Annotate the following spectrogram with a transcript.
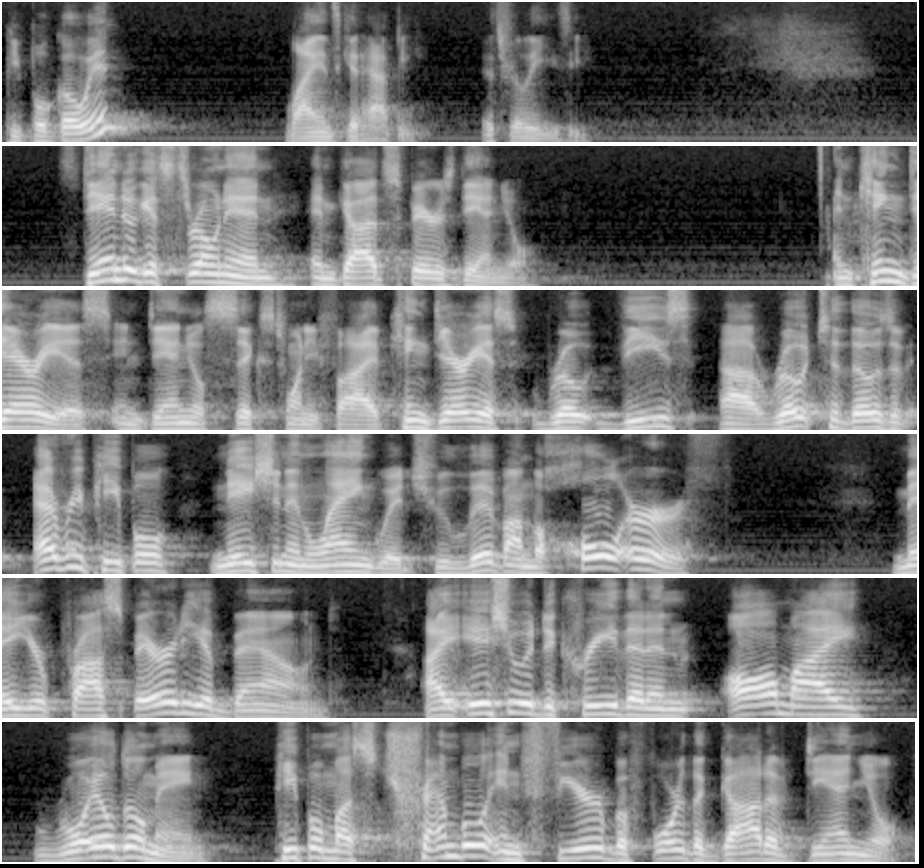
People go in, lions get happy. It's really easy. Daniel gets thrown in, and God spares Daniel. And King Darius in Daniel 6:25, King Darius wrote these uh, wrote to those of every people, nation, and language who live on the whole earth, may your prosperity abound. I issue a decree that in all my royal domain, people must tremble in fear before the God of Daniel,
